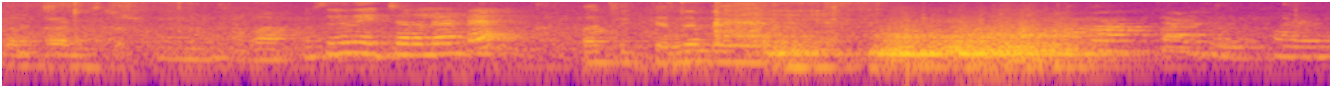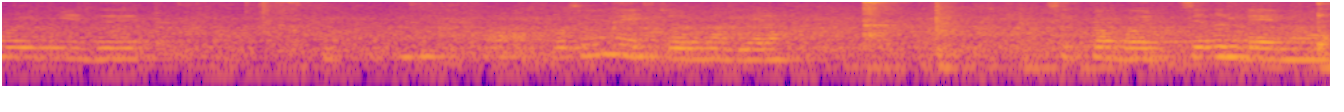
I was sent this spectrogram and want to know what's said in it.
ഞാൻ കാണിച്ചു അപ്പൊ അപ്പൂസിന് നെയ്ച്ചോറല്ലാണ്ട് ആ ചിക്കന്റെ പഴം പൊഴിഞ്ഞത് അപ്പൂസിന് നെയ്ച്ചോറ് മതിയല്ലോ. ചിക്കൻ പൊരിച്ചതുണ്ടായിരുന്നു.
